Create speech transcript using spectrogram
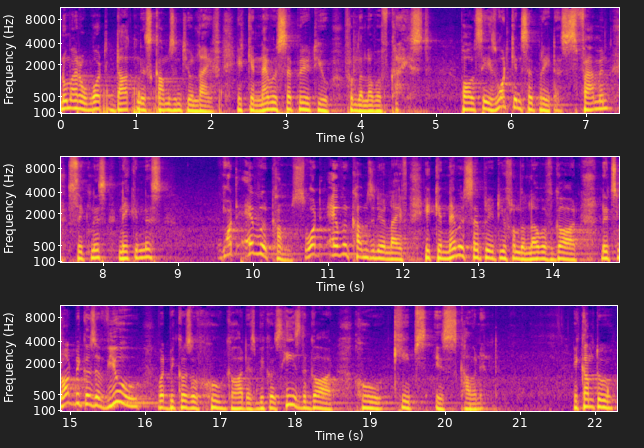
no matter what darkness comes into your life, it can never separate you from the love of Christ. Paul says, What can separate us? Famine, sickness, nakedness? Whatever comes, whatever comes in your life, it can never separate you from the love of God. It's not because of you, but because of who God is, because He is the God who keeps His covenant. We come to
